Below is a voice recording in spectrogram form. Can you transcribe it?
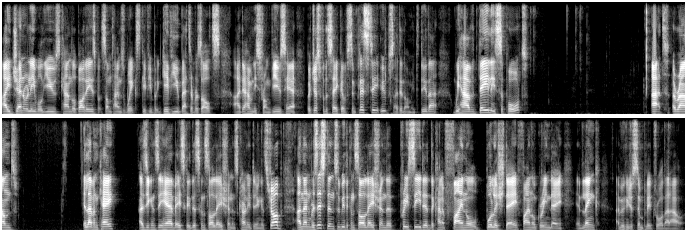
I generally will use candle bodies, but sometimes wicks give you but give you better results. I don't have any strong views here, but just for the sake of simplicity, oops, I did not mean to do that. We have daily support at around 11k as you can see here, basically this consolidation is currently doing its job. And then resistance would be the consolidation that preceded the kind of final bullish day, final green day in Link. And we can just simply draw that out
